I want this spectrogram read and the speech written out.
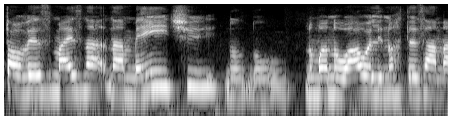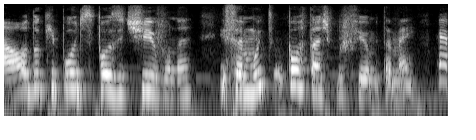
talvez mais na, na mente, no, no, no, manual ali, no artesanal, do que por dispositivo, né? Isso é muito importante pro filme também. É,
